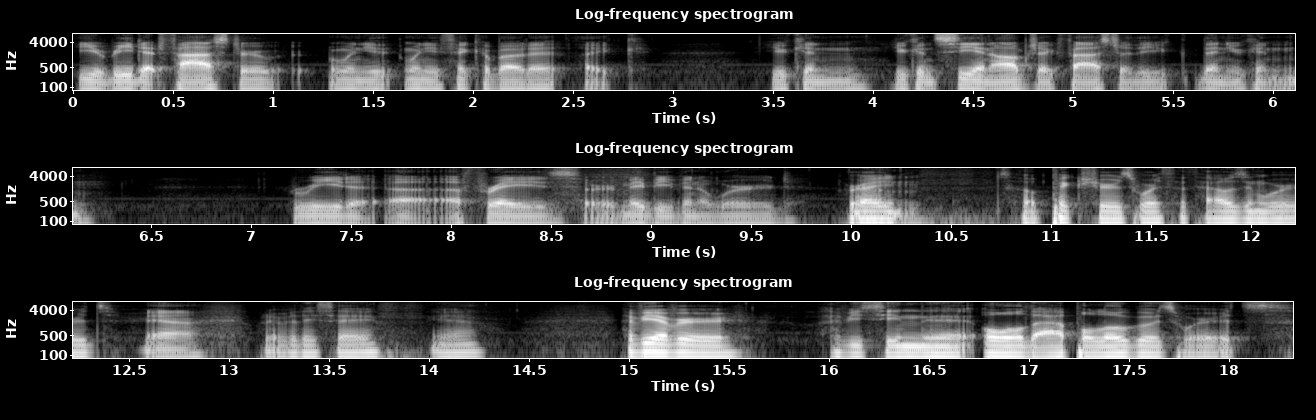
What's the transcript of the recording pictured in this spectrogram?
you read it faster when you when you think about it. Like, you can you can see an object faster than you, than you can read a, a phrase or maybe even a word. Right. Um, So a picture is worth a thousand words, yeah. whatever they say. Yeah. Have you ever have you seen the old Apple logos where it's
